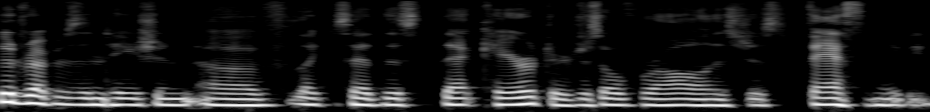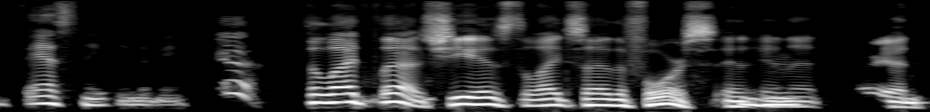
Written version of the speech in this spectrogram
good representation of, like you said, this that character just overall is just fascinating, fascinating to me. Yeah, the light. Yeah, she is the light side of the force in, in Mhm. that area. And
